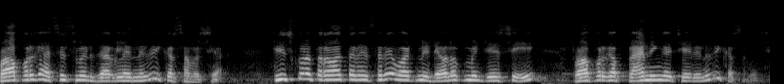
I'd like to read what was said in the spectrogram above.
ప్రాపర్గా అసెస్మెంట్ జరగలేదనేది ఇక్కడ సమస్య. తీసుకున్న తర్వాత అయినా సరే వాటిని డెవలప్మెంట్ చేసి ప్రాపర్గా ప్లానింగ్గా చేయలేనిది ఇక్కడ సమస్య.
